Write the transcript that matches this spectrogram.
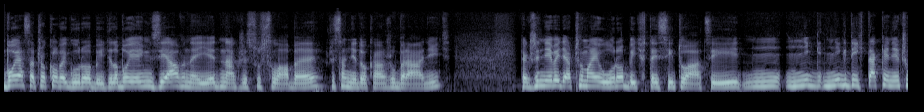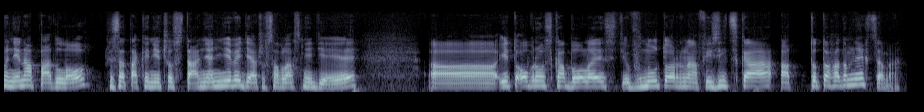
boja sa čokoľvek urobiť, lebo je im zjavné jednak, že sú slabé, že sa nedokážu brániť. Takže nevedia, čo majú urobiť v tej situácii. Nik, nikdy ich také niečo nenapadlo, že sa také niečo stane. Nevedia, čo sa vlastne deje. Je to obrovská bolesť, vnútorná, fyzická a toto hádam nechceme.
